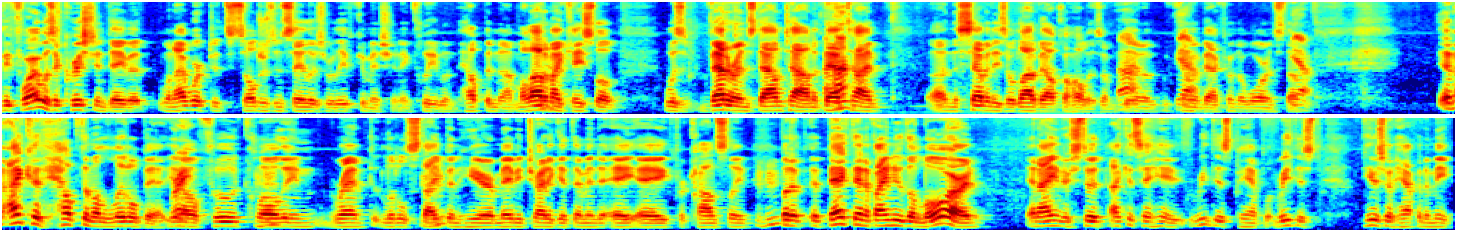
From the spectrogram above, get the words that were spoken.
before I was a Christian, David, when I worked at Soldiers and Sailors Relief Commission in Cleveland, helping um, a lot of my caseload was veterans downtown at that Uh-huh. time. Uh, in the 70s, there was a lot of alcoholism, Ah, you know, yeah. coming back from the war and stuff. Yeah. And I could help them a little bit, you know, Right. Mm-hmm. food, clothing, rent, little stipend here, maybe try to get them into AA for counseling. Mm-hmm. But if, if back then, if I knew the Lord and I understood, I could say, hey, read this pamphlet, read this. Here's what happened to me.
